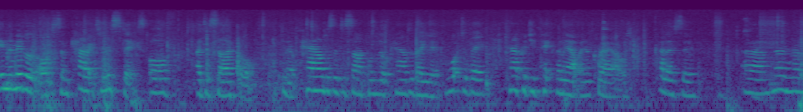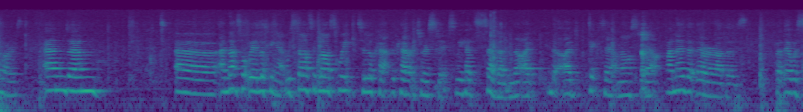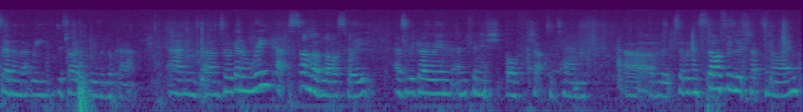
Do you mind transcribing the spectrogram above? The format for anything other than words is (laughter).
in the middle of some characteristics of a disciple. You know, how does a disciple look? How do they live? What do they? How could you pick them out in a crowd? Hello, Sue. Um, no, no worries. And um, uh, and that's what we're looking at. We started last week to look at the characteristics. We had seven that I that I'd picked out and asked about. I know that there are others, but there were seven that we decided we would look at. And um, so we're going to recap some of last week as we go in and finish off chapter 10 uh, of Luke. So we're going to start in Luke chapter 9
